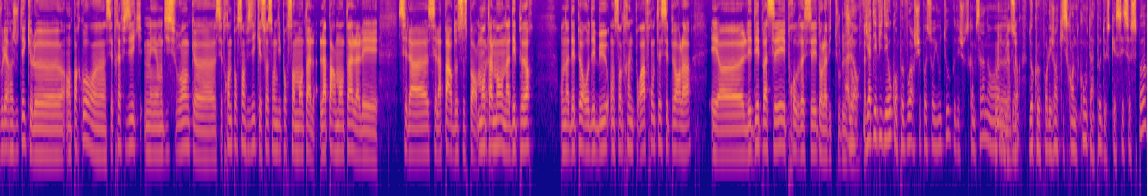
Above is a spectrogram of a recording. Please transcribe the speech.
voulais rajouter que le, en parcours, euh, c'est très physique, mais on dit souvent que c'est 30% physique et 70% mental. La part mentale, elle est, c'est la, c'est la part de ce sport. Mentalement, on a des peurs. On a des peurs au début. On s'entraîne pour affronter ces peurs-là et euh, les dépasser et progresser dans la vie de tous les jours. en Alors, fait. il y a des vidéos qu'on peut voir, je suppose, sur YouTube ou des choses comme ça, non Oui, bien donc, sûr. Donc, euh, pour les gens qui se rendent compte un peu de ce que c'est ce sport.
